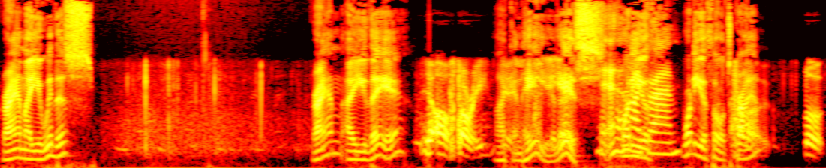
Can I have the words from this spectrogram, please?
Graham, are you with us? Graham, are you there? Yeah, oh, sorry. I yes. can hear you. Yes. Yeah, what hi, are your Graham. What are your thoughts, Graham? look,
